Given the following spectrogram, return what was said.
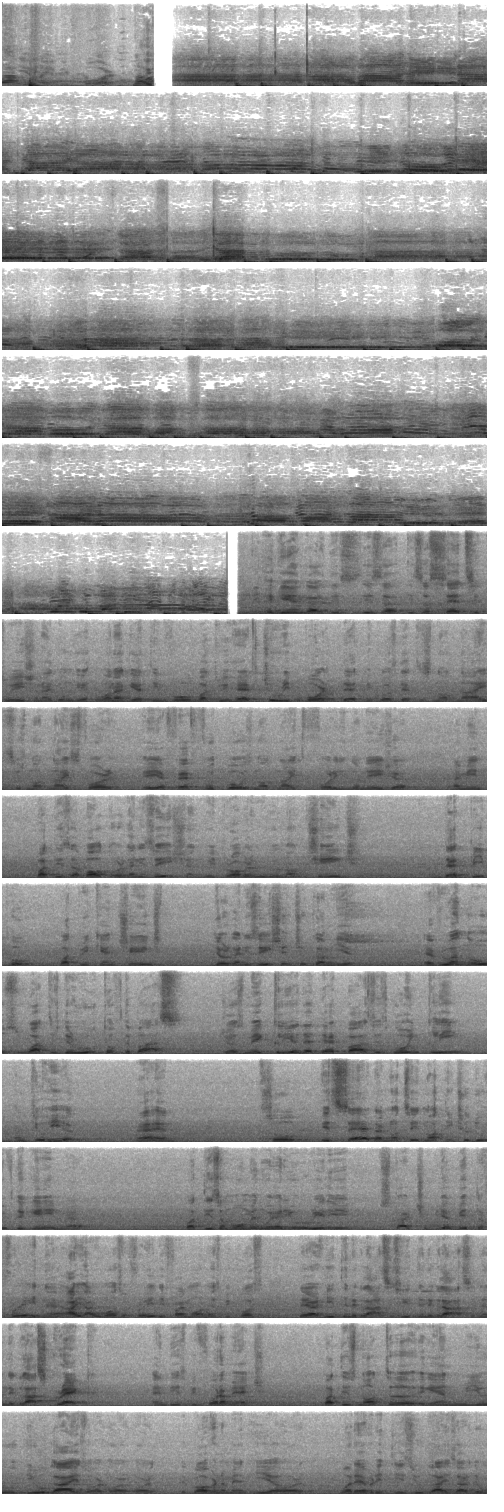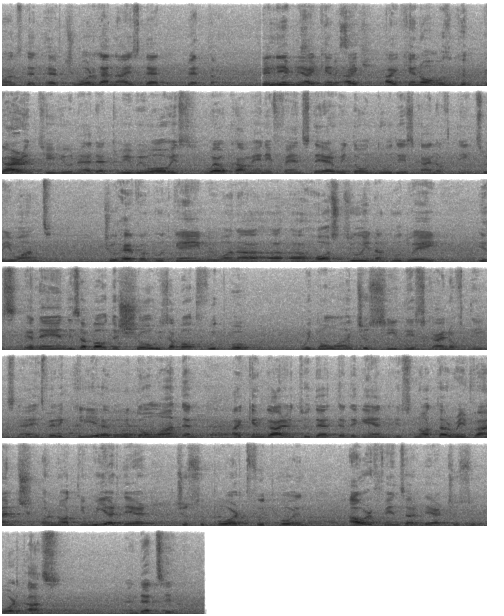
No, again, guys, this is a is a sad situation. I don't get wanna get involved, but we have to report that because that is not nice. It's not nice for AFF football. It's not nice for Indonesia. I mean, but it's about organization. We probably will not change that people, but we can change the organization to come here. Everyone knows what is the route of the bus. Just make clear that that bus is going clean until here, eh? and so it's sad. I'm not saying nothing to do with the game, eh? but it's a moment where you really start to be a bit afraid. I, I was afraid, if I'm honest, because they are hitting the glasses, hitting the glasses, and the glass crack, and this before a match. But it's not uh, again you you guys or, or, or the government here or whatever it is. You guys are the ones that have to organize that better. Believe me, I can I, I can almost guarantee you now that we will always welcome any fans there. We don't do these kind of things. We want to have a good game. We want to uh, uh, host you in a good way. It's, at the end, it's about the show. It's about football. We don't want to see these kind of things. né? It's very clear. That we don't want, and I can guarantee that that again, it's not a revenge or nothing. We are there to support football, and our fans are there to support us, and that's it.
